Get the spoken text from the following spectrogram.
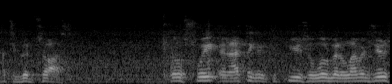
that's a good sauce. A little sweet, and I think it could use a little bit of lemon juice.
